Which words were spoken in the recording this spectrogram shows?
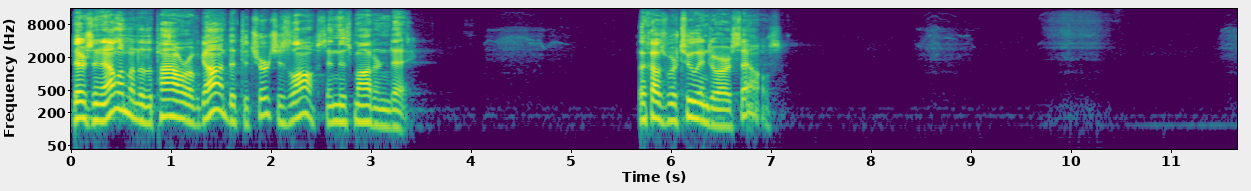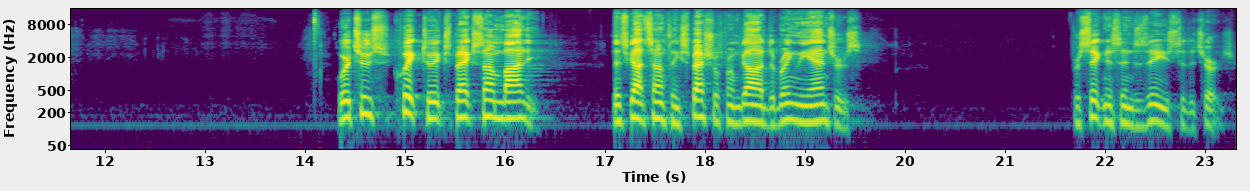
There's an element of the power of God that the church has lost in this modern day because we're too into ourselves. We're too quick to expect somebody that's got something special from God to bring the answers for sickness and disease to the church.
